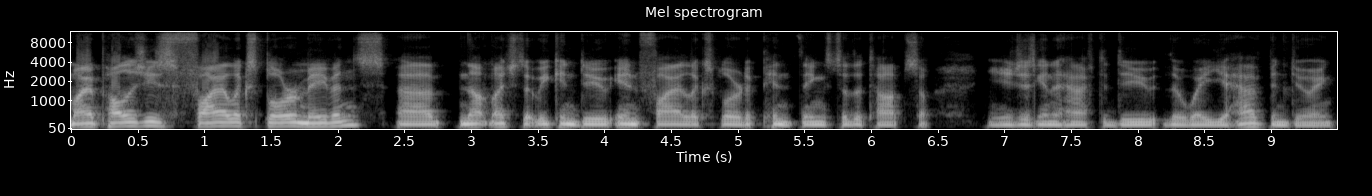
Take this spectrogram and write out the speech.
my apologies, File Explorer Mavens. Uh, not much that we can do in File Explorer to pin things to the top. So you're just going to have to do the way you have been doing.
